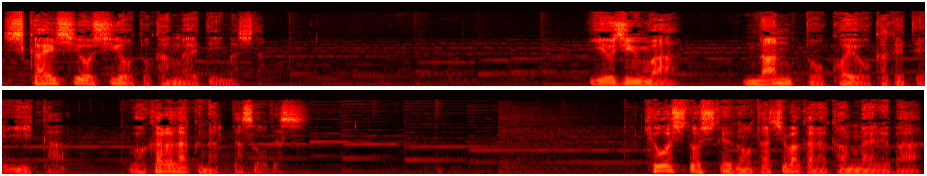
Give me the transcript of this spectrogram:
仕返しをしようと考えていました。友人は何と声をかけていいかわからなくなったそうです。教師としての立場から考えれば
